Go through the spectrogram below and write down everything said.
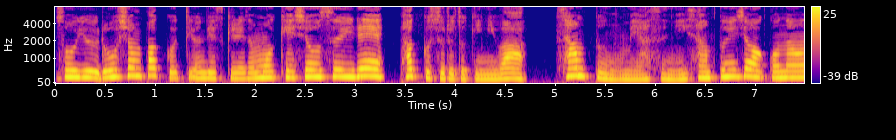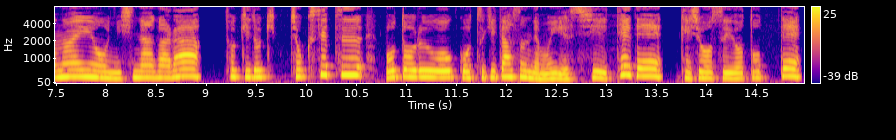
そういうローションパックって言うんですけれども、化粧水でパックするときには、3分を目安に3分以上は行わないようにしながら、時々直接ボトルをこう注ぎ足すんでもいいですし、手で化粧水を取って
